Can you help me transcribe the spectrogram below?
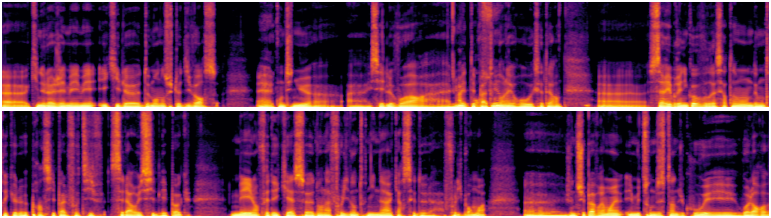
euh, qu'il ne l'a jamais aimé et qu'il euh, demande ensuite le divorce. Elle continue euh, à essayer de le voir, à lui mettre des bâtons dans les roues, etc. Euh, Serebrennikov voudrait certainement démontrer que le principal fautif, c'est la Russie de l'époque, mais il en fait des caisses dans la folie d'Antonina, car c'est de la folie pour moi. Euh, je ne suis pas vraiment ému de son destin du coup, et ou alors, euh,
